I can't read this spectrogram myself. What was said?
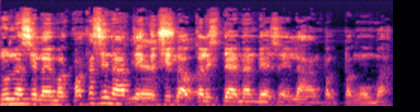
doon na sila makakasinati Yes, yes, sila og kalisdanan sa ilahang pagpanguma.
